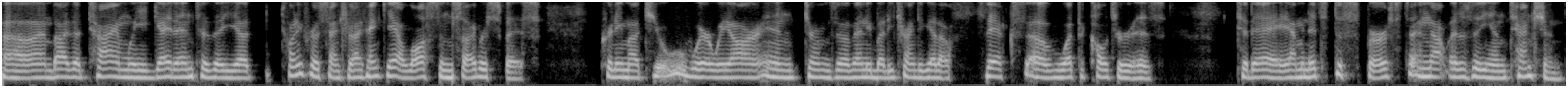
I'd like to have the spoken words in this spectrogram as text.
Uh, and by the time we get into the 21st uh, century, I think yeah, lost in cyberspace pretty much where we are in terms of anybody trying to get a fix of what the culture is today. I mean, it's dispersed, and that was the intention.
